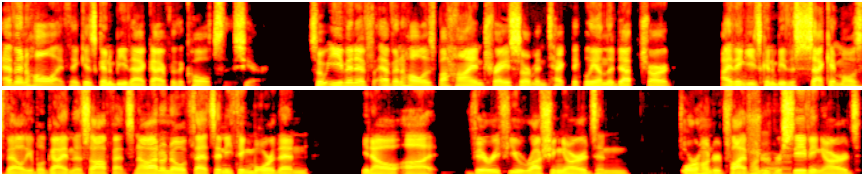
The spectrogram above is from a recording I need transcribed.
Evan Hull, I think, is going to be that guy for the Colts this year. So even if Evan Hull is behind Trey Sermon technically on the depth chart, I think he's going to be the second most valuable guy in this offense. Now, I don't know if that's anything more than, you know, uh, very few rushing yards and 400, 500 sure. receiving yards.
